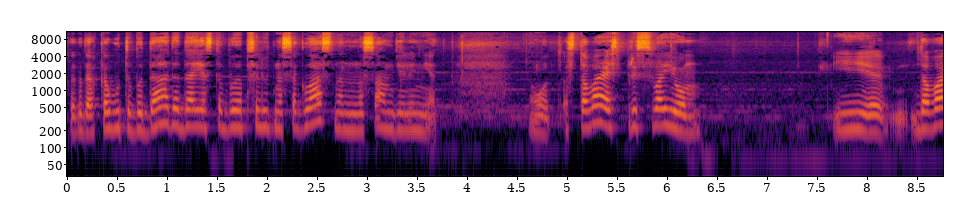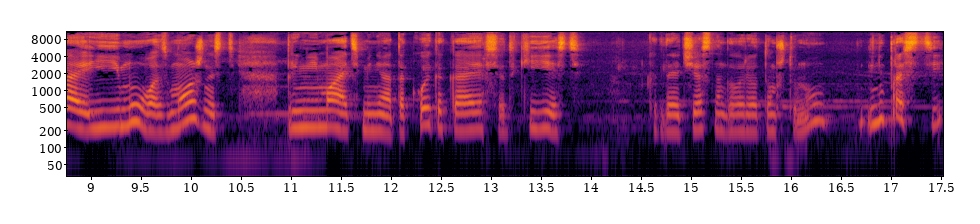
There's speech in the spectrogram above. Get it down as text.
когда как будто бы да-да-да, я с тобой абсолютно согласна, но на самом деле нет. Вот, оставаясь при своем и давая и ему возможность принимать меня такой, какая я все-таки есть. Когда я честно говорю о том, что ну, ну прости,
